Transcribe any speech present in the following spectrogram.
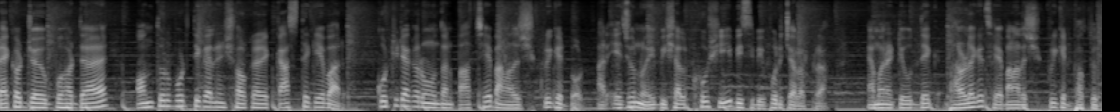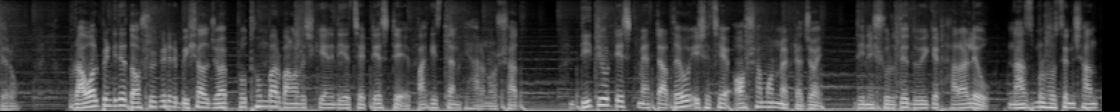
রেকর্ড জয় উপহার দেয় অন্তর্বর্তীকালীন সরকারের কাছ থেকে এবার কোটি টাকার অনুদান পাচ্ছে বাংলাদেশ ক্রিকেট বোর্ড, আর এজন্যই বিশাল খুশি বিসিবি পরিচালকরা। এমন একটি উদ্যোগ ভালো লেগেছে বাংলাদেশ ক্রিকেট ভক্তদেরও। রাওয়ালপিন্ডিতে দশ উইকেটের বিশাল জয় প্রথমবার বাংলাদেশকে এনে দিয়েছে টেস্টে পাকিস্তানকে হারানোর স্বাদ। দ্বিতীয় টেস্ট ম্যাচটাতেও এসেছে অসামান্য একটা জয়। দিনের শুরুতে দুই উইকেট হারালেও নাজমুল হোসেন শান্ত,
